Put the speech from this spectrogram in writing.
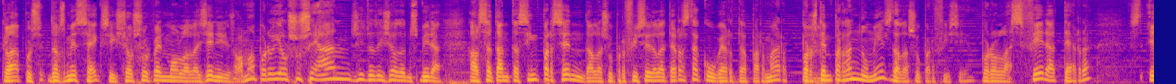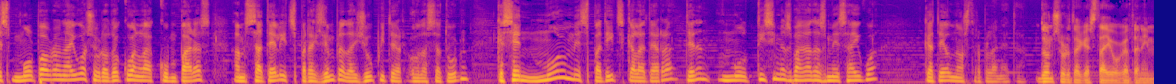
clar, doncs, dels més secs, i això sorprèn molt a la gent, i dius, home, però hi ha els oceans i tot això. Doncs mira, el 75% de la superfície de la Terra està coberta per mar, però estem parlant només de la superfície. Però l'esfera Terra és molt pobra en aigua, sobretot quan la compares amb satèl·lits, per exemple, de Júpiter o de Saturn, que sent molt més petits que la Terra, tenen moltíssimes vegades més aigua que té el nostre planeta. D'on surt aquesta aigua que tenim?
